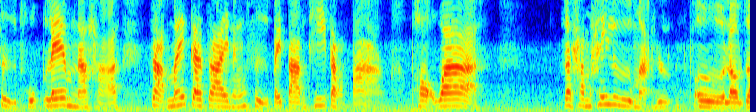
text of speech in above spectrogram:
สือทุกเล่มนะคะ จะไม่กระจายหนังสือไปตามที่ต่างๆ เพราะว่าจะทำให้ลืมอะ่ะ เออ เราจะ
